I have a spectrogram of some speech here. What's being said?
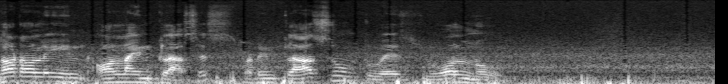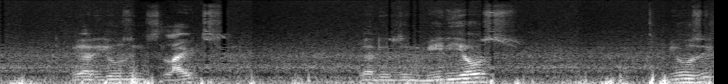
not only in online classes but in classroom too as you all know. We are using slides. We are using videos music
